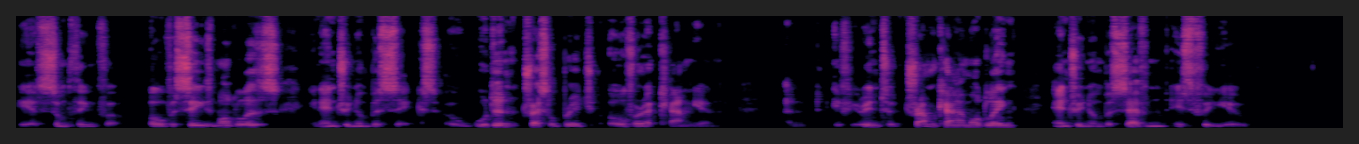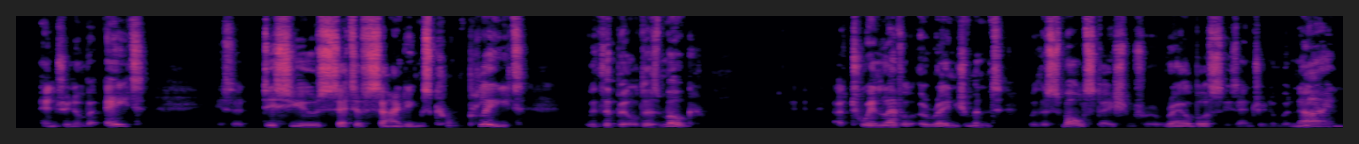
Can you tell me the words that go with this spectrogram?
Here's something for overseas modellers in entry number six, a wooden trestle bridge over a canyon. And if you're into tramcar modelling, entry number seven is for you. Entry number eight is a disused set of sidings complete with the builder's mug a twin level arrangement with a small station for a rail bus is entry number 9.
